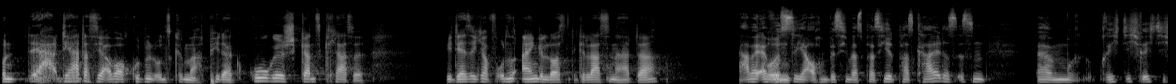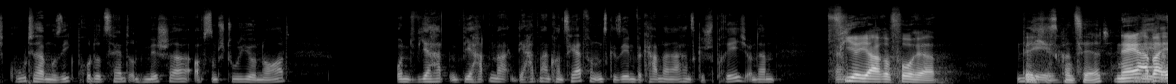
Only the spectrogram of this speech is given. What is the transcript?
Und der, der hat das ja aber auch gut mit uns gemacht. Pädagogisch ganz klasse. Wie der sich auf uns eingelassen hat da. Ja, aber er Und- wusste ja auch ein bisschen, was passiert. Pascal, das ist ein ähm, richtig, richtig guter Musikproduzent und Mischer auf so einem Studio Nord. Und wir hatten, wir hatten mal, der hat mal ein Konzert von uns gesehen, wir kamen danach ins Gespräch und dann. Vier Jahre vorher. Welches Konzert? Nee, Nee, aber das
